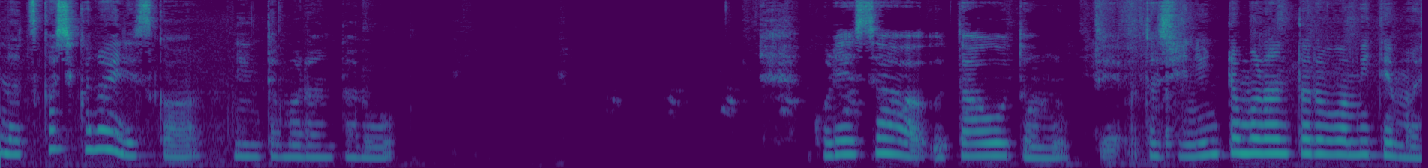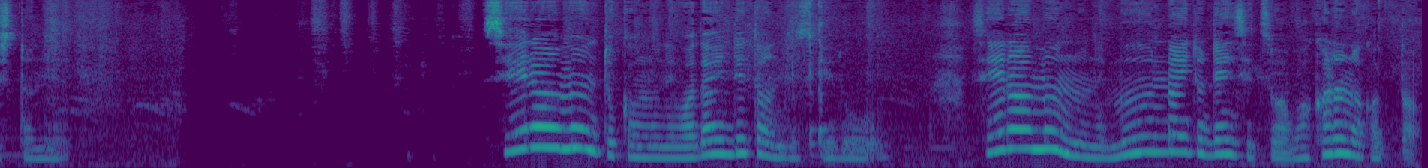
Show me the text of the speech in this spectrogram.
懐かしくないですか？忍たま乱太郎。これさ歌おうと思って。私忍たま乱太郎は見てましたね。セーラームーンとかもね話題に出たんですけどセーラームーンのねムーンライト伝説は分からなかった。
